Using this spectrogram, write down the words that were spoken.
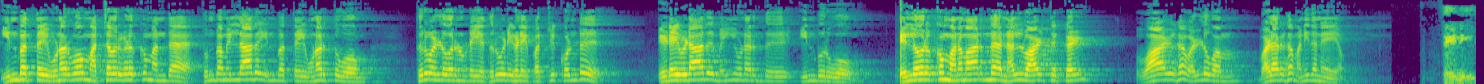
இன்பத்தை உணர்வோம். மற்றவர்களுக்கும் அந்த துன்பமில்லாத இன்பத்தை உணர்த்துவோம். திருவள்ளுவரனுடைய திருவடிகளை பற்றி கொண்டு இடைவிடாது மெய்யுணர்ந்து இன்புறுவோம். எல்லோருக்கும் மனமார்ந்த நல்வாழ்த்துக்கள். வாழ்க வள்ளுவம் வளர்க மனிதநேயம். தேனி.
